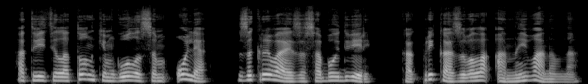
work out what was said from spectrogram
— ответила тонким голосом Оля, закрывая за собой дверь, как приказывала Анна Ивановна.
